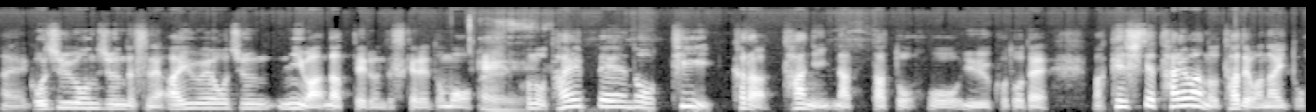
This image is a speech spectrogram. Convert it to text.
50音順ですね、あいうえお順にはなっているんですけれども、えー、この台北の T から他になったということで、まあ、決して台湾の他ではないと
